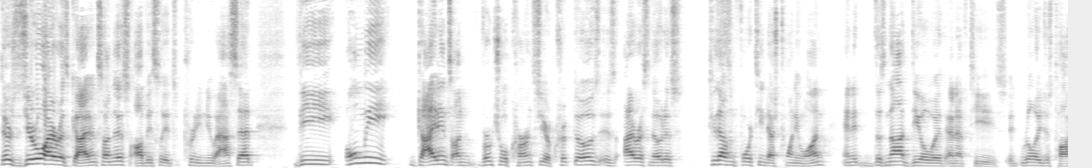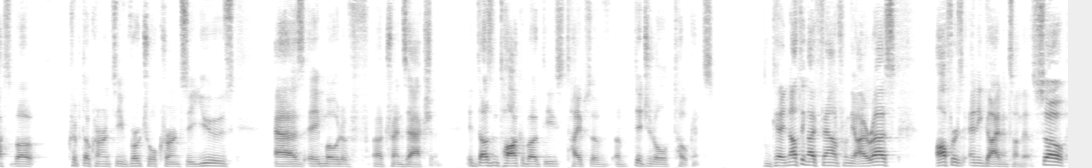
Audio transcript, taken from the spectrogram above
There's zero IRS guidance on this. Obviously, it's a pretty new asset. The only guidance on virtual currency or cryptos is IRS Notice 2014-21, and it does not deal with NFTs. It really just talks about cryptocurrency, virtual currency used as a mode of uh, transaction. It doesn't talk about these types of, of digital tokens. Okay, nothing I found from the IRS offers any guidance on this. So,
